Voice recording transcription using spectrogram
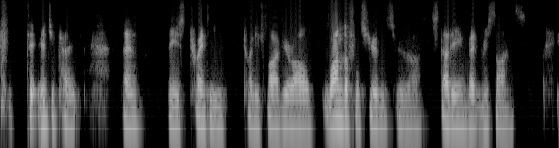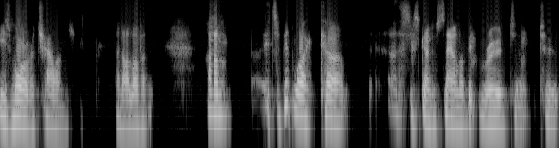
to educate than these 20, 25 year old wonderful students who are studying veterinary science. He's more of a challenge, and I love it. Um, it's a bit like uh, this is going to sound a bit rude to, to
